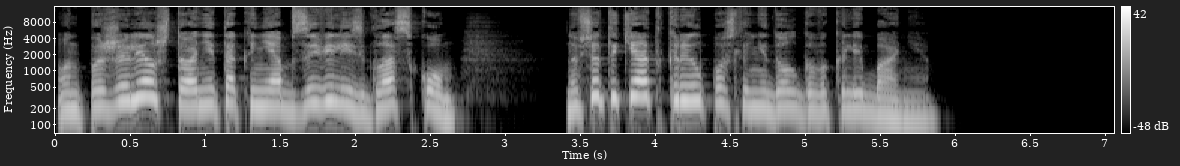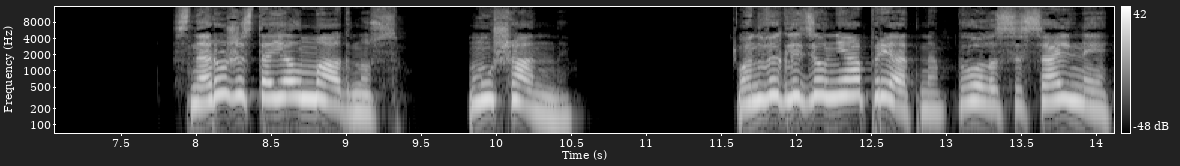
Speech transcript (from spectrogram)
Он пожалел, что они так и не обзавелись глазком, но все-таки открыл после недолгого колебания. Снаружи стоял Магнус, муж Анны. Он выглядел неопрятно, волосы сальные,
